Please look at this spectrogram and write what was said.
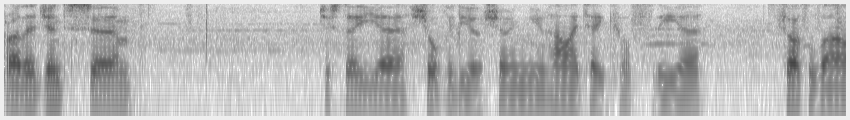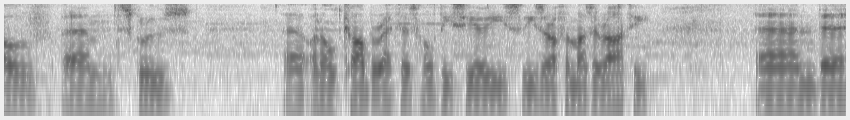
Alright there gents, um, just a uh, short video showing you how I take off the uh, throttle valve um, screws uh, on old carburetors, old DCOEs. These are off a Maserati and uh,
